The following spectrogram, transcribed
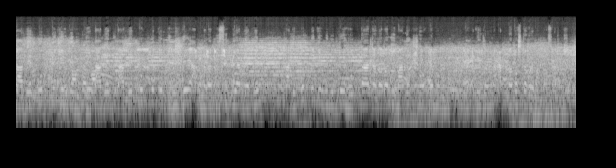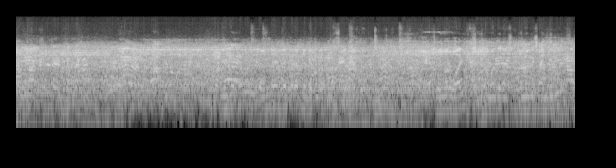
তাদের প্রত্যেকের বিরুদ্ধে তাদের তাদের প্রত্যেকের বিরুদ্ধে আপনারা পিসিপিআর দেখেন তাদের প্রত্যেকের বিরুদ্ধে হত্যা চাঁদাবাজি মাদক সহ এমন এক একজনের আটটা দশটা করে মামলা আছে। এই ব্যাপারে অন্যায়ের ব্যাপারে আপনি ব্যক্তিগত ওনার ওয়াইফ আমাদের শিক্ষানবিশ আইনজীবী উনি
